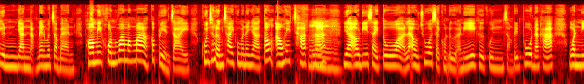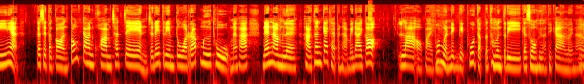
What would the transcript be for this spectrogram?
ยืนยันหนักแน่นว่าจะแบนพอมีคนว่ามากๆ ก็เปลี่ยนใจ คุณเฉลิมชัยคุณมนัญญาต้องเอาให้ชัดนะอืมอย่าเอาดีใส่ตัวและเอาชั่วใส่คนอื่นอันนี้คือคุณสำริดพูดนะคะ วันนี้เนี่ย เกษตรกรต้องการความชัดเจน จะได้เตรียมตัวรับมือถูกนะคะ แนะนำเลยหากท่านแก้ไขปัญหาไม่ได้ก็ ลาออกไปพูดเหมือนเด็ก ๆ พูดกับรัฐมนตรีกระทรวงศึกษาธิการเลยนะเอ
